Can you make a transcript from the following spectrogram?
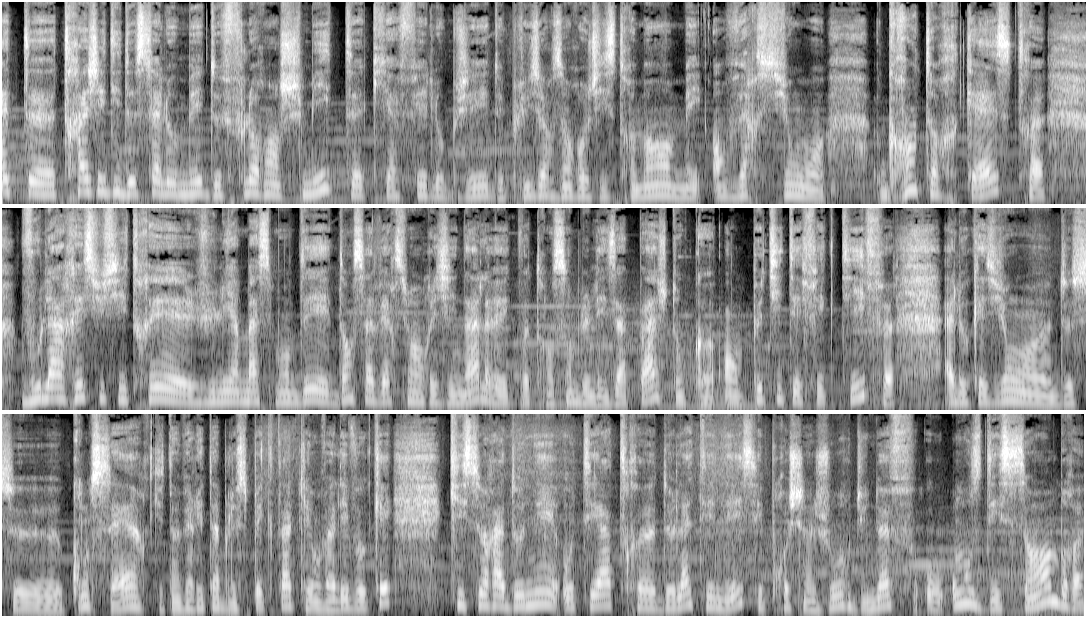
Cette euh, tragédie de Salomé de Florent Schmitt, qui a fait l'objet de plusieurs enregistrements, mais en version euh, grand orchestre, vous la ressusciterez, Julien Masmondé, dans sa version originale avec votre ensemble Les Apaches, donc euh, en petit effectif, à l'occasion de ce concert, qui est un véritable spectacle, et on va l'évoquer, qui sera donné au théâtre de l'Athénée ces prochains jours, du 9 au 11 décembre.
